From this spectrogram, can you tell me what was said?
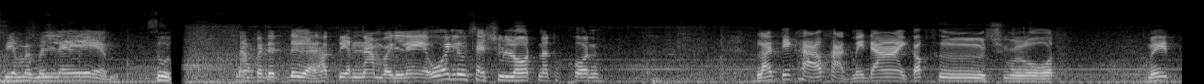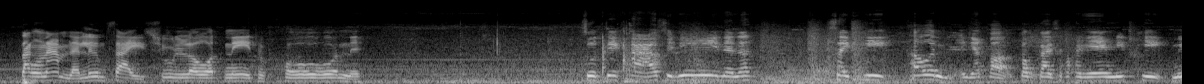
เตรียมไว้มันแลม สุดน้ำก็เดือดเขาเตรียมน้ำไว้แล้วโอ้ยลืมใส่ชูรสนะทุกคนร้านเจ๊ขาวขาดไม่ได้ก็คือชูรสไม่ตั้งน้ำแล้วลืมใส่ชูรสนี่ทุกคนนี่สูตรเจ๊ขาวสินี่เนี่ยนะใส่พริกเข้าเอิ้นอันนี้ก็ต้มไก่สะพะแยงมีพริกมี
